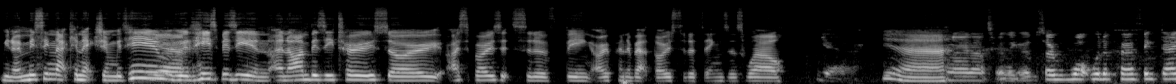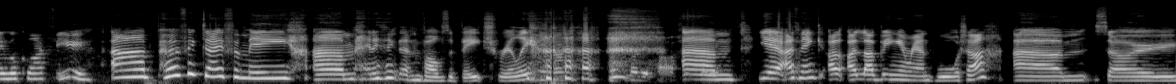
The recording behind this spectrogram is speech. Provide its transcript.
you know missing that connection with him Yeah. with he's busy and, and i'm busy too so i suppose it's sort of being open about those sort of things as well Yeah. Yeah No, that's really good. So, what would a perfect day look like for you? um perfect day for me um anything that involves a beach really Yeah. Harsh, um yeah i think I, I love being around water um so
